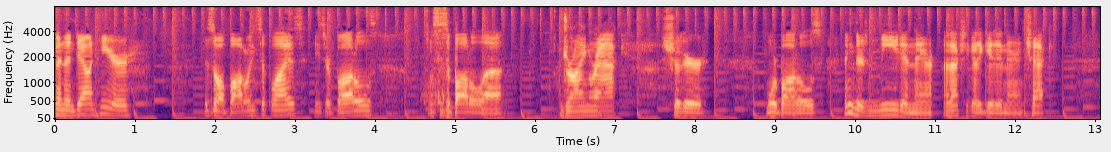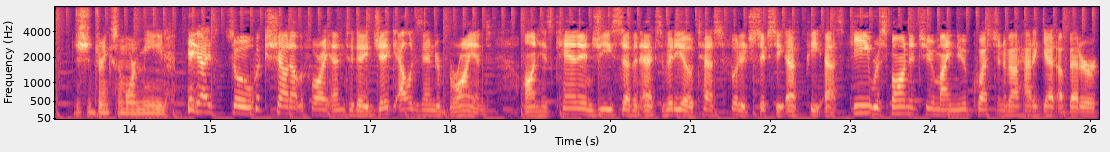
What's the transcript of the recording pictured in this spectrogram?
And then down here, this is all bottling supplies. These are bottles. This is a bottle uh, drying rack, sugar, more bottles. I think there's mead in there. I've actually got to get in there and check. Just should drink some more mead. Hey guys, so quick shout out before I end today. Jake Alexander Bryant on his Canon G7X video test footage 60 FPS. He responded to my noob question about how to get a better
